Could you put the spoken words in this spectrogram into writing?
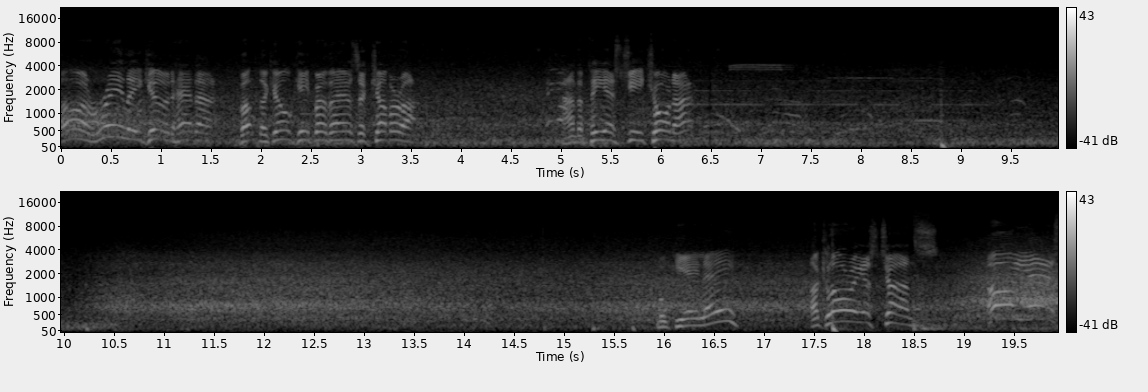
Oh, really good header, but the goalkeeper there's a cover-up. And the PSG corner. Mukiele. A glorious chance. Oh, yes!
